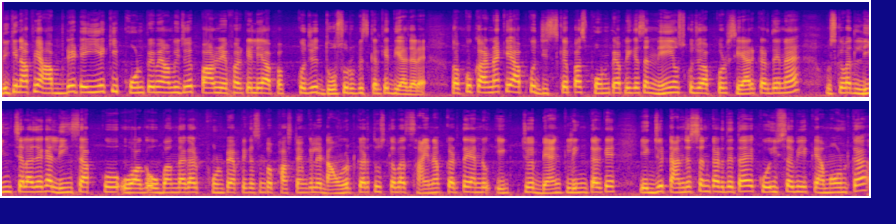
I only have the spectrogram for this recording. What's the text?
लेकिन आप यहाँ अपडेट यही है कि फ़ोन पे में अभी जो है पर रेफर के लिए आप आपको जो है दो सौ रुपीज़ करके दिया जा रहा है। तो आपको करना कि आपको जिसके पास फ़ोन पे नहीं है, उसको जो आपको शेयर कर देना है, उसके बाद लिंक चला जाएगा। लिंक से आपको वो बंदा अगर फ़ोन पे एप्लीकेशन को फ़र्स्ट टाइम के लिए डाउनलोड करते उसके बाद साइन अप करते हैं एंड एक जो बैंक लिंक करके एक जो ट्रांजेक्शन कर देता है, कोई सा भी एक अमाउंट का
